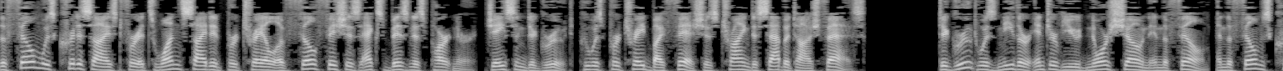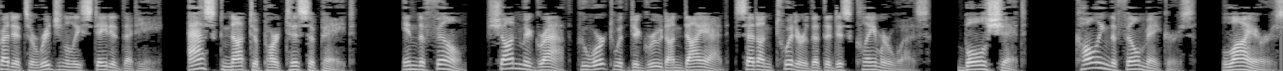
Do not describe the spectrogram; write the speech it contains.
The film was criticized for its one-sided portrayal of Phil Fish's ex-business partner, Jason DeGroot, who was portrayed by Fish as trying to sabotage Fez. DeGroot was neither interviewed nor shown in the film, and the film's credits originally stated that he asked not to participate in the film. Sean McGrath, who worked with DeGroot on Dyad, said on Twitter that the disclaimer was bullshit, calling the filmmakers liars.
